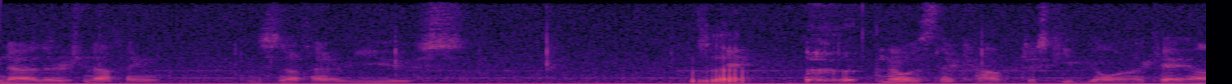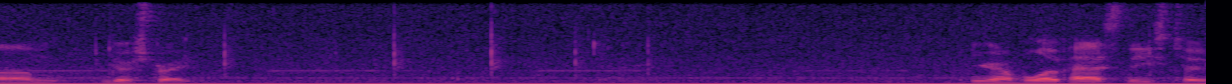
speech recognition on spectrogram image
No, there's nothing. There's nothing of use. What's that? No, it's the cop. Just keep going. Okay, um, go straight. You're gonna blow past these two.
